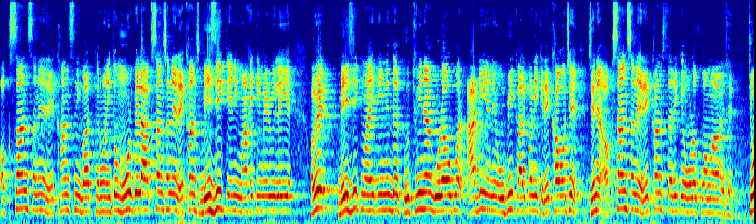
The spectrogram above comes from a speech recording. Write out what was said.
અક્ષાંશ અને રેખાંશની વાત કરવાની. તો મૂળ પહેલા અક્ષાંશ અને રેખાંશ બેઝિક એની માહિતી મેળવી લઈએ. હવે બેઝિક માહિતીની અંદર પૃથ્વીના ગોળા ઉપર આડી અને ઊભી કાલ્પનિક રેખાઓ છે, જેને અક્ષાંશ અને રેખાંશ તરીકે ઓળખવામાં આવે છે. જો,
